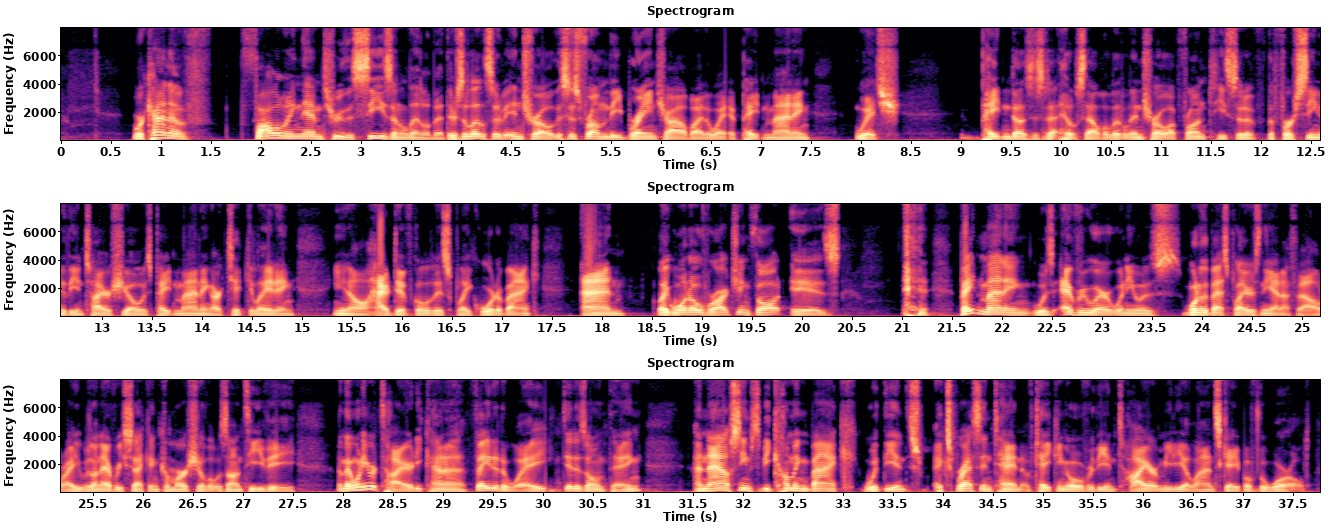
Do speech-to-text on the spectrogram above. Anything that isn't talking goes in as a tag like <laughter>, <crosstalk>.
we're kind of following them through the season a little bit. There's a little sort of intro. This is from the brainchild, by the way, of Peyton Manning, which Peyton does his- himself a little intro up front. He's sort of the first scene of the entire show is Peyton Manning articulating, you know, how difficult it is to play quarterback. And like one overarching thought is <laughs> Peyton Manning was everywhere when he was one of the best players in the NFL, right? He was on every second commercial that was on TV. And then when he retired, he kind of faded away, did his own thing, and now seems to be coming back with the express intent of taking over the entire media landscape of the world.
